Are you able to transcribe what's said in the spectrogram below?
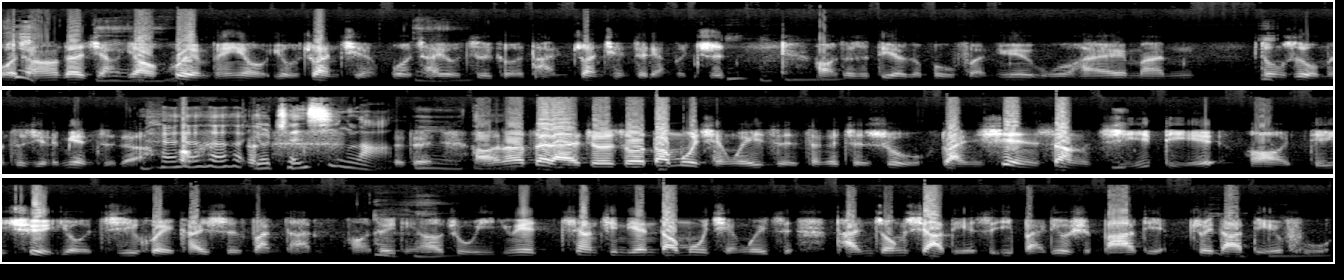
我常常在讲，要会员朋友有赚钱，我才有资格谈赚钱这两个字。好，这是第二个部分，因为我还蛮重视我们自己的面子的，有诚信啦。对对，好，那再来就是说到目前为止，整个指数短线上急跌，哦，的确有机会开始反弹。好，这一点要注意，因为像今天到目前为止，盘中下跌是一百六十八点，最大跌幅。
